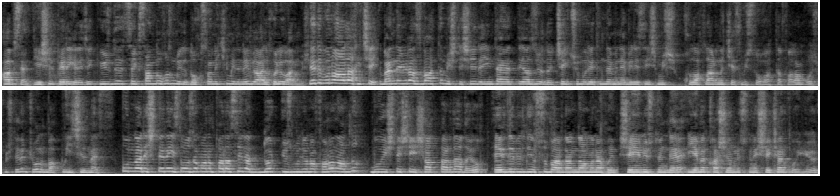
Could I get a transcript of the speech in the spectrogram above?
Absent. Yeşil peri gelecek. %89 muydu 92 miydi ne bir alkolü varmış. Dedi bunu Allah içecek. Ben de biraz baktım işte şeyde internette yazıyordu. Çek Cumhuriyeti'nde mi ne birisi içmiş kulaklarını kesmiş sokakta falan koşmuş. Dedim ki oğlum bak bu içilmez. Bunlar işte neyse o zamanın parasıyla 400 milyona falan aldık. Bu işte şey şat bardağı da yok. Evde bildiğin su bardağında amına koyup şeyin üstünde yemek kaşığının üstüne şeker koyuyor.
